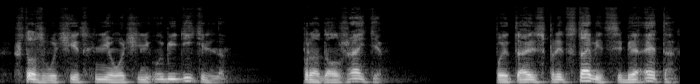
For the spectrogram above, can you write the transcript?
— «что звучит не очень убедительно». «Продолжайте». «Пытаюсь представить себе это»,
